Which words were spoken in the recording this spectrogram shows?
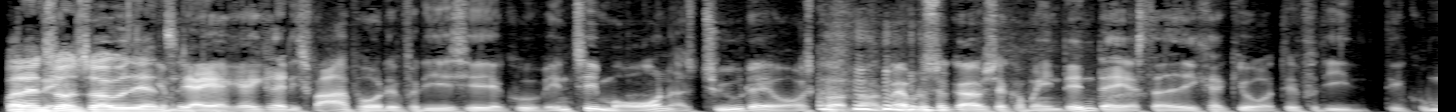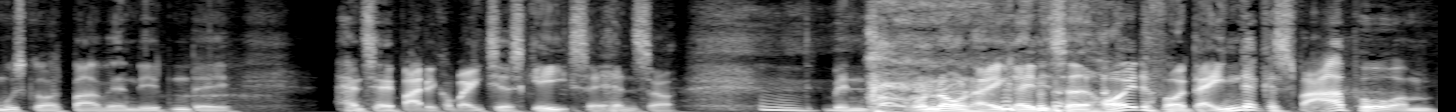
Hvordan så han så ud i Jamen, ansigtet? der, jeg kan ikke rigtig svare på det, fordi jeg siger, jeg kunne vente til i morgen, altså 20 dage er også godt nok. Hvad vil du så gøre, hvis jeg kommer ind den dag, jeg stadig ikke har gjort det? Fordi det kunne måske også bare være 19 dage. Han sagde bare, det kommer ikke til at ske, sagde han så. Mm. Men grundloven har ikke rigtig taget højde for. Der er ingen, der kan svare på, om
